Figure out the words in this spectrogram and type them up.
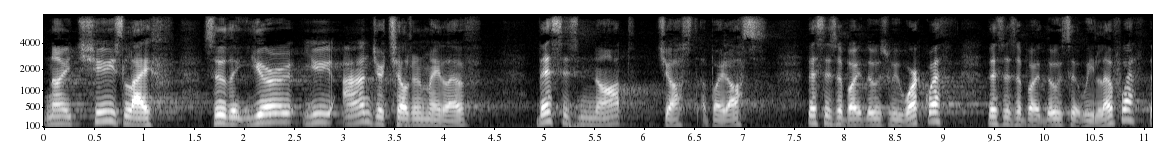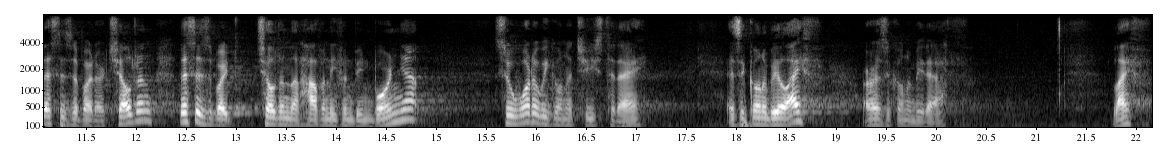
Now choose life so that you you and your children may live. This is not just about us. This is about those we work with. This is about those that we live with. This is about our children. This is about children that haven't even been born yet. So, what are we going to choose today? Is it going to be life or is it going to be death? Life?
